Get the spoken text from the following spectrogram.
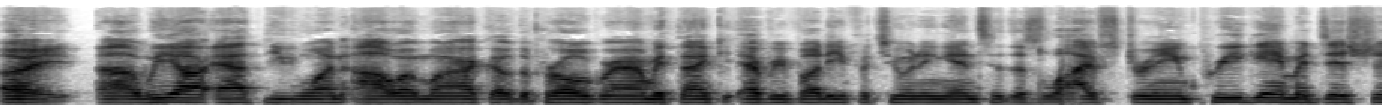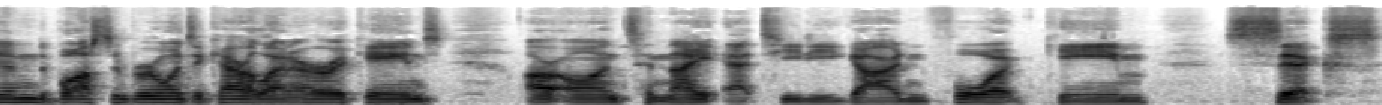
All right. Uh, we are at the one hour mark of the program. We thank everybody for tuning in to this live stream. Pre-game edition. The Boston Bruins and Carolina Hurricanes are on tonight at TD Garden for game six.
